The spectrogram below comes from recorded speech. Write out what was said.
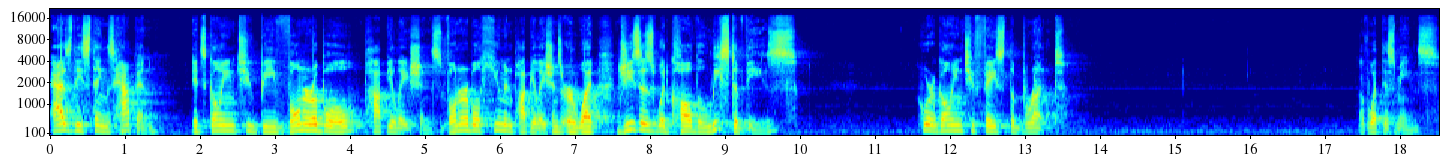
as these things happen, it's going to be vulnerable populations, vulnerable human populations, or what Jesus would call the least of these, who are going to face the brunt of what this means.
